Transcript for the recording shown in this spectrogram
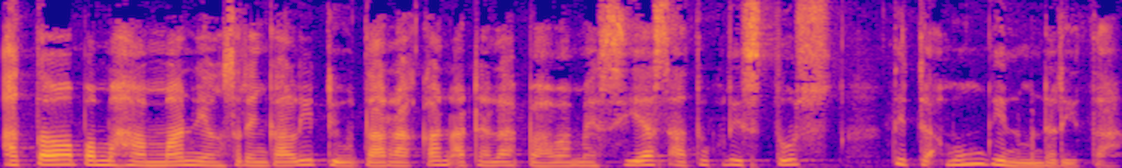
Atau pemahaman yang sering kali diutarakan adalah bahwa Mesias atau Kristus tidak mungkin menderita.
